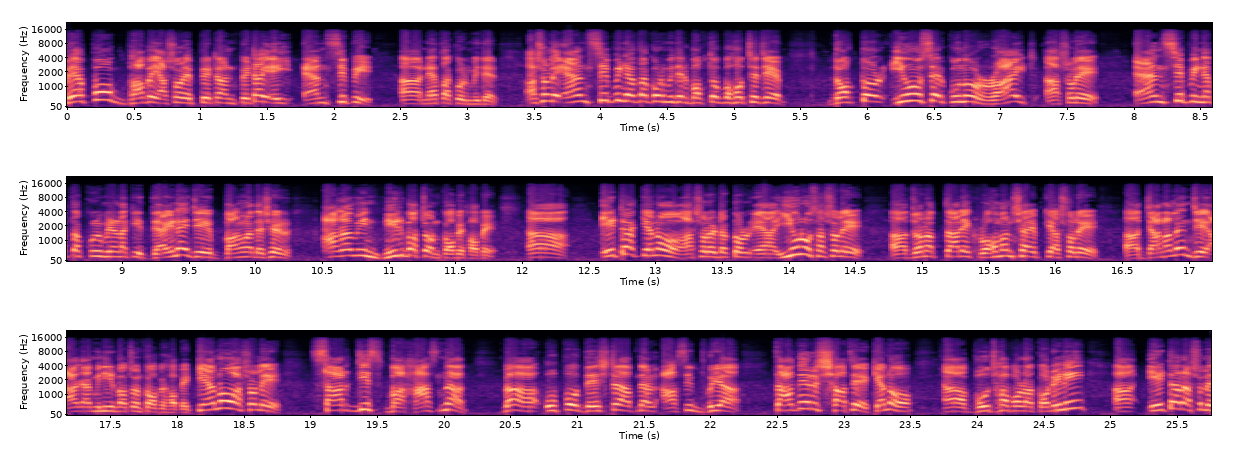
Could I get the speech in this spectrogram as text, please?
ব্যাপকভাবে আসলে পেটান পেটায় এই এনসিপি নেতাকর্মীদের। আসলে এনসিপি নেতাকর্মীদের বক্তব্য হচ্ছে যে ডক্টর ইউনুসের কোনো রাইট আসলে এনসিপি নেতাকর্মীরা নাকি দেয় নাই যে বাংলাদেশের আগামী নির্বাচন কবে হবে? এটা কেন আসলে ডক্টর ইউনুস আসলে জনাব তারেক রহমান সাহেবকে আসলে জানালেন যে আগামী নির্বাচন কবে হবে? কেন আসলে সার্জিস বা হাসনাত বা উপদেষ্টা আপনার আসিফ ভুইয়া তাদের সাথে কেন বোঝাপড়া করেনি? এটার আসলে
